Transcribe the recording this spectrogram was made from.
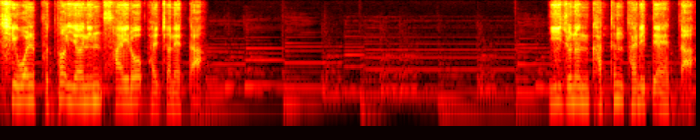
10월부터 연인 사이로 발전했다. 이준은 같은 달이 때했다.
